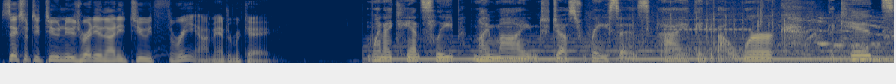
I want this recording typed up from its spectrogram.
652 News Radio 92.3, I'm Andrew McKay. When I can't sleep, my mind just races. I think about work, the kids,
